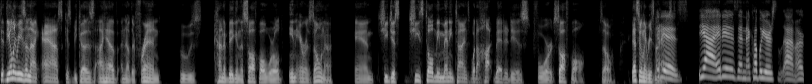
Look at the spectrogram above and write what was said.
the only reason I ask is because I have another friend who's kind of big in the softball world in Arizona. And she just, she's told me many times what a hotbed it is for softball. So that's the only reason it I It is. Yeah, it is. And a couple years, um, a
